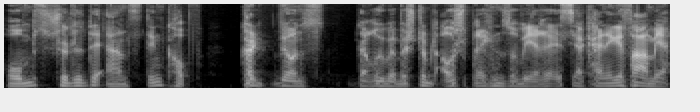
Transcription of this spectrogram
Holmes schüttelte ernst den Kopf. »Könnten wir uns darüber bestimmt aussprechen, so wäre es ja keine Gefahr mehr.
